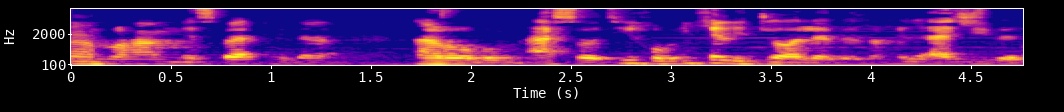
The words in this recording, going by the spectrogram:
اون رو هم نسبت میدن در واقع اون اساتی خب این خیلی جالبه و خیلی عجیبه.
